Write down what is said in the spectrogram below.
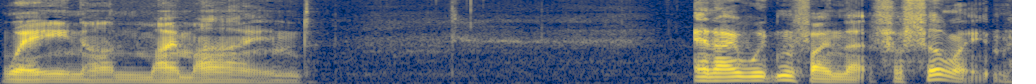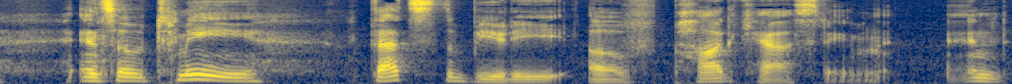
weighing on my mind. And I wouldn't find that fulfilling. And so to me, that's the beauty of podcasting. And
